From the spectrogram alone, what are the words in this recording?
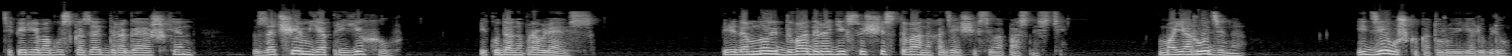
«Теперь я могу сказать, дорогая Ашхен, зачем я приехал и куда направляюсь». Передо мной два дорогих существа, находящихся в опасности. Моя родина и девушка, которую я люблю.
